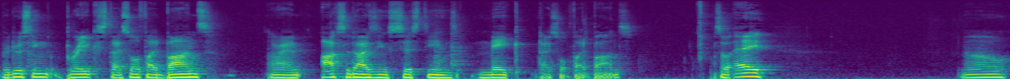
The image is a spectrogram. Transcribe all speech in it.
reducing breaks disulfide bonds. All right, oxidizing cysteines make disulfide bonds. So A, no.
